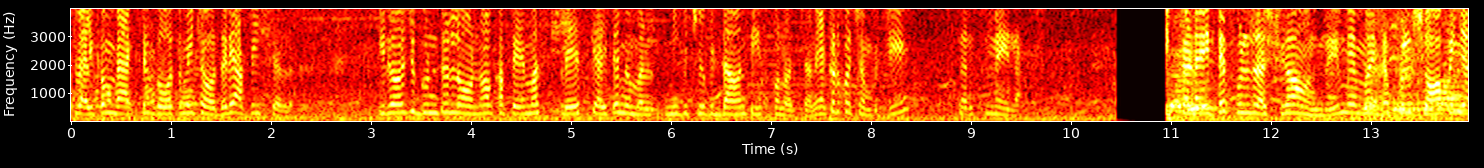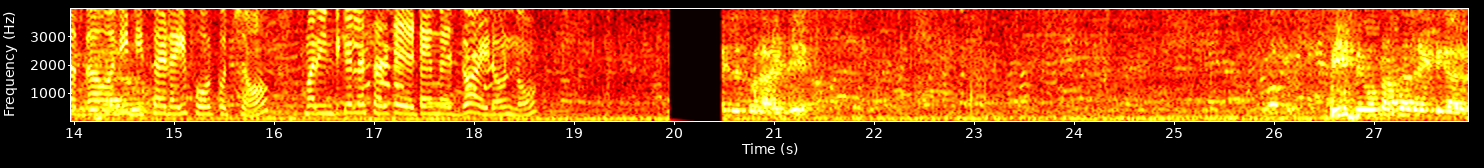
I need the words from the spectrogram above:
Guys welcome back to Gautami Chowdary official ఈరోజు గుంటూరులో ఉన్న ఒక ఫేమస్ ప్లేస్కి అయితే మిమ్మల్ని మీకు చూపిద్దామని తీసుకొని వచ్చాను. ఎక్కడికి వచ్చాం బుజ్జి? సరస్మేళ ఇక్కడైతే ఫుల్ రష్గా ఉంది. మేమైతే ఫుల్ షాపింగ్ చేద్దామని డిసైడ్ అయ్యి ఫోర్కి వచ్చాం. మరి ఇంటికి వెళ్ళేసరికి ఏ టైం అయిద్దో I don't know P Sivaprasad Reddy garu.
